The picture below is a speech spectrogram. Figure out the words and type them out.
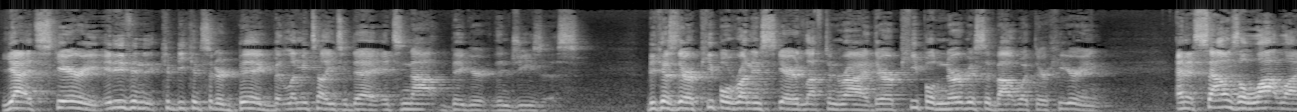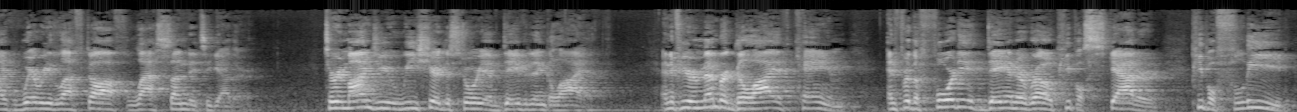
yeah, it's scary. It even could be considered big, but let me tell you today, it's not bigger than Jesus. Because there are people running scared left and right. There are people nervous about what they're hearing. And it sounds a lot like where we left off last Sunday together. To remind you, we shared the story of David and Goliath. And if you remember, Goliath came and for the 40th day in a row, people scattered, people fled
